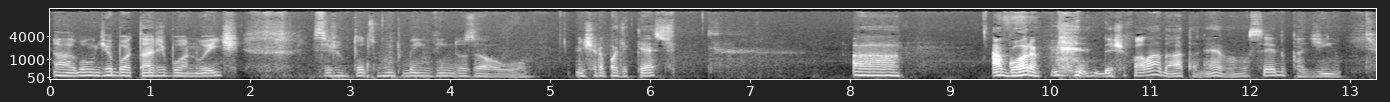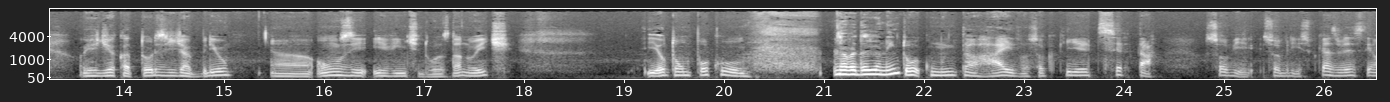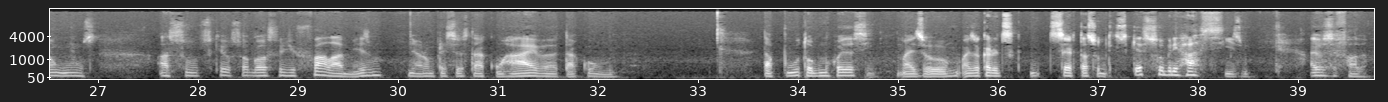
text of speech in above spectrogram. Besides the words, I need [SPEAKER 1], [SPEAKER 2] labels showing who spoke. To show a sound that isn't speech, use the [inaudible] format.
[SPEAKER 1] Ah, bom dia, boa tarde, boa noite. Sejam todos muito bem-vindos ao Lixeira Podcast. Ah, agora, [laughs] deixa eu falar a data, né? Vamos ser educadinho. Hoje é dia 14 de abril, ah, 11 e 22 da noite. E eu tô um pouco. Na verdade, eu nem tô com muita raiva, só que eu queria dissertar sobre, sobre isso. Porque às vezes tem alguns assuntos que eu só gosto de falar mesmo. Eu não preciso estar com raiva, estar com. tá puto, alguma coisa assim. Mas eu, mas eu quero dissertar sobre isso, que é sobre racismo. Aí você fala,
